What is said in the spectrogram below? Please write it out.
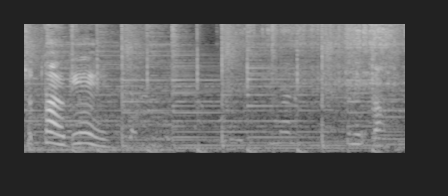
좋다 여기. 그니까.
